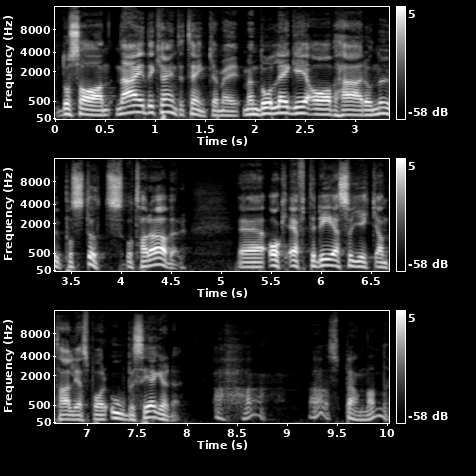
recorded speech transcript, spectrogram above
då sa han, nej det kan jag inte tänka mig, men då lägger jag av här och nu på studs och tar över. Eh, och efter det så gick Antalyaspor obesegrade. Aha, ah, spännande.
